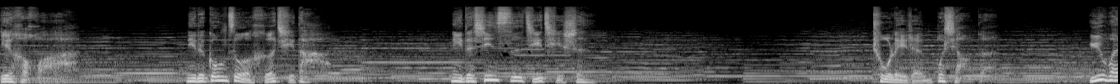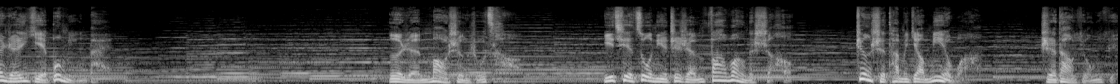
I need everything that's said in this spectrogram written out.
耶和华，你的工作何其大，你的心思极其深，畜类人不晓得，愚顽人也不明白，恶人茂盛如草。一切作孽之人发旺的时候，正是他们要灭亡，直到永远。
